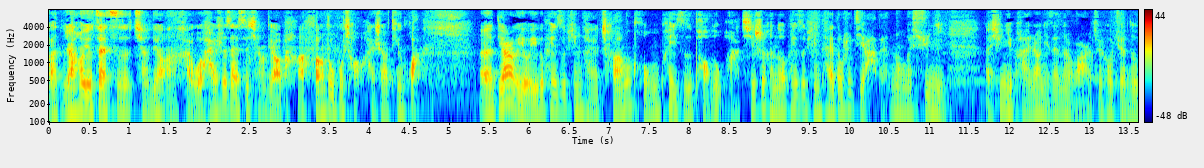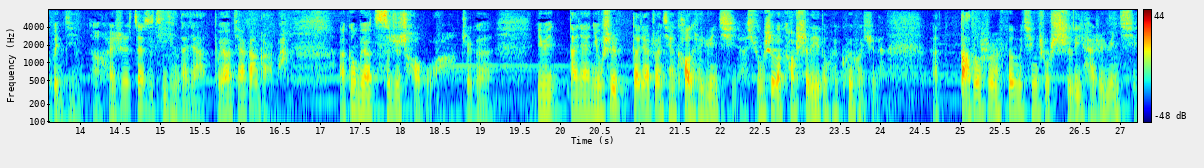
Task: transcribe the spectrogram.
啊，然后又再次强调啊，还我还是再次强调吧，啊，房住不炒还是要听话。呃，第二个有一个配资平台长虹配资跑路啊，其实很多配资平台都是假的，弄个虚拟，呃，虚拟盘让你在那儿玩，最后卷走本金啊。还是再次提醒大家不要加杠杆吧，啊，更不要辞职炒股啊。这个，因为大家牛市大家赚钱靠的是运气啊，熊市了靠实力都会亏回去的，啊，大多数人分不清楚实力还是运气。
